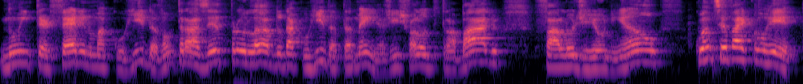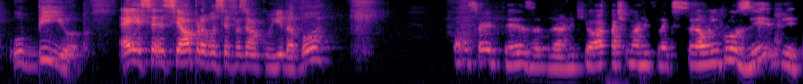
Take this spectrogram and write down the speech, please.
não interfere numa corrida, vamos trazer para o lado da corrida também. A gente falou do trabalho, falou de reunião. Quando você vai correr, o bio é essencial para você fazer uma corrida boa? Com certeza, Dani, que ótima reflexão. Inclusive,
